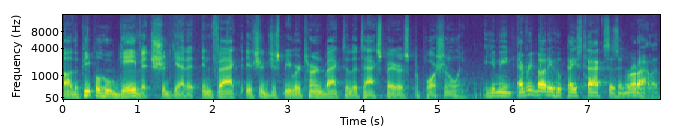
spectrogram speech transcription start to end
Uh, the people who gave it should get it. In fact, it should just be returned back to the taxpayers proportionally. You mean everybody who pays taxes in Rhode Island?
